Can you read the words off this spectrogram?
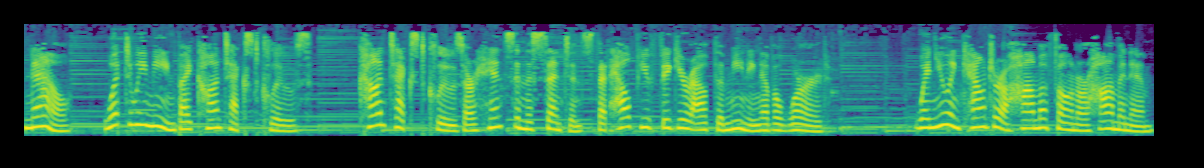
Now, what do we mean by context clues? Context clues are hints in the sentence that help you figure out the meaning of a word. When you encounter a homophone or homonym,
